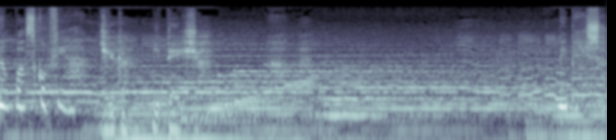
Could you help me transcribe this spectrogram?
Não posso confiar. Diga, me beija. Me beija.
